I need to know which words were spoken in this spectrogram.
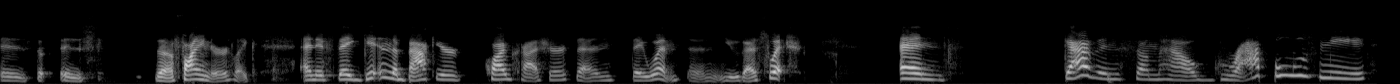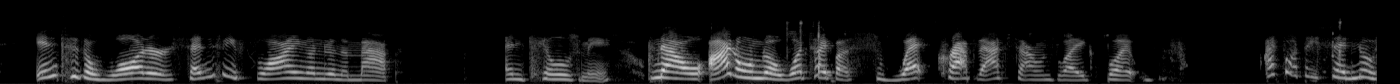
is the is the finder. Like, and if they get in the back of your quad crasher, then they win, and you guys switch. And Gavin somehow grapples me into the water, sends me flying under the map, and kills me. Now, I don't know what type of sweat crap that sounds like, but I thought they said no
